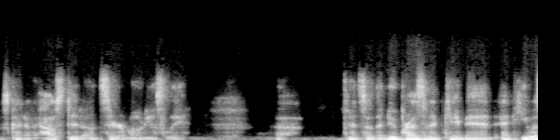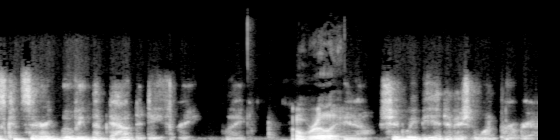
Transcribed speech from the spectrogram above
was kind of ousted unceremoniously. And so the new president came in and he was considering moving them down to D3. Like, oh, really? You know, should we be a Division One program?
